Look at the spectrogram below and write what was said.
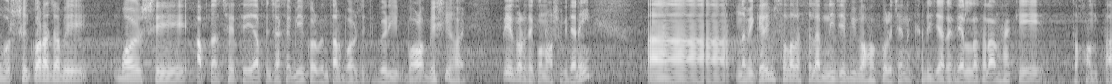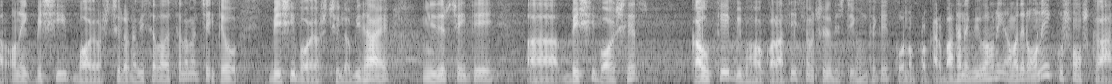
অবশ্যই করা যাবে। বয়সে আপনার চাইতে আপনি যাকে বিয়ে করবেন, তার বয়স যদি বেশি হয়, বিয়ে করাতে কোনো অসুবিধা নেই। নবী করিম সাল্লাহ সাল্লাম নিজে বিবাহ করেছেন খাদিজা রাদি আল্লাহ তালাহাকে তখন তার অনেক বেশি বয়স ছিল। নবী সাল্লাহ সাল্লামের চাইতেও বেশি বয়স ছিল। বিধায় নিজের চাইতে বেশি বয়সের কাউকে বিবাহ করাতে ইসলামের শরীর দৃষ্টিকোণ থেকে কোনো প্রকার বাধা নেই। বিবাহ নেই আমাদের অনেক কুসংস্কার।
